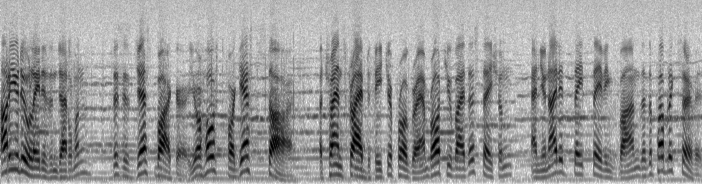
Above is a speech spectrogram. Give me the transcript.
How do you do, ladies and gentlemen? This is Jess Barker, your host for Guest Star, a transcribed feature program brought to you by this station and United States Savings Bonds as a public service.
